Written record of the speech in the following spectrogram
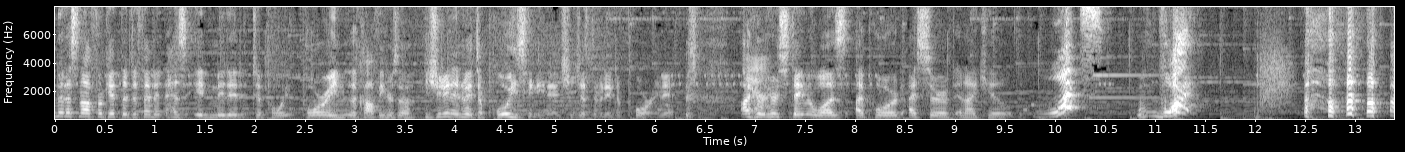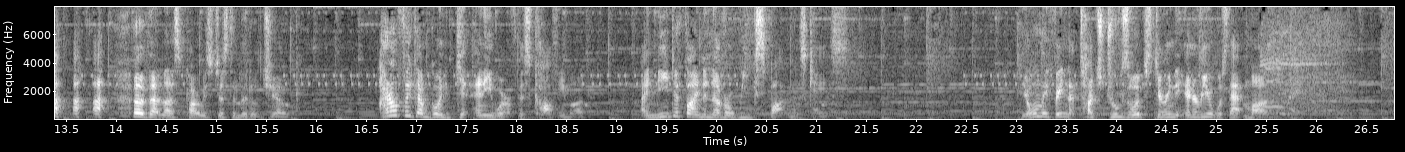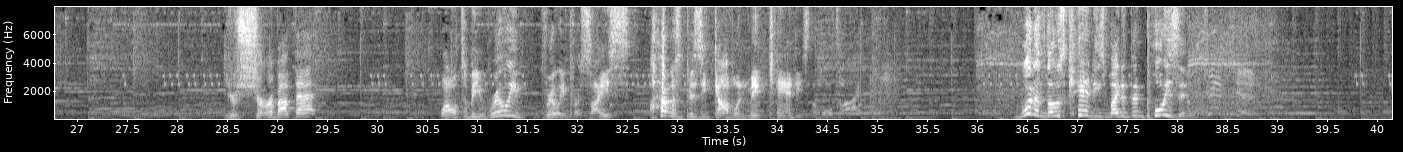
Let us not forget the defendant has admitted to po- pouring the coffee herself. She didn't admit to poisoning it, she just admitted to pouring it. I heard her statement was, I poured, I served, and I killed. What? What? oh, that last part was just a little joke. I don't think I'm going to get anywhere with this coffee mug. I need to find another weak spot in this case. The only thing that touched Drew's lips during the interview was that mug. You're sure about that? Well, to be really, really precise, I was busy gobbling mint candies the whole time. One of those candies might have been poisoned!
